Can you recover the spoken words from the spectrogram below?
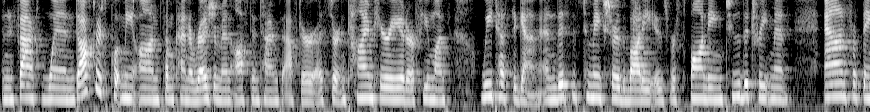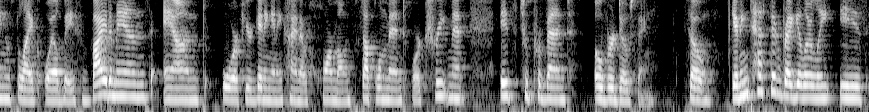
And in fact, when doctors put me on some kind of regimen, oftentimes after a certain time period or a few months, we test again. And this is to make sure the body is responding to the treatment and for things like oil-based vitamins and or if you're getting any kind of hormone supplement or treatment, it's to prevent overdosing. So, getting tested regularly is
